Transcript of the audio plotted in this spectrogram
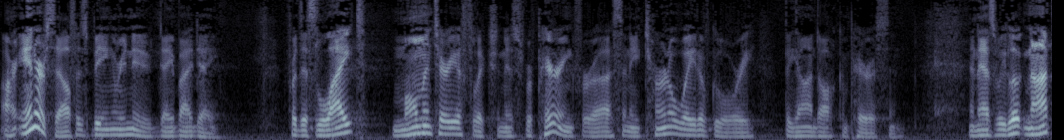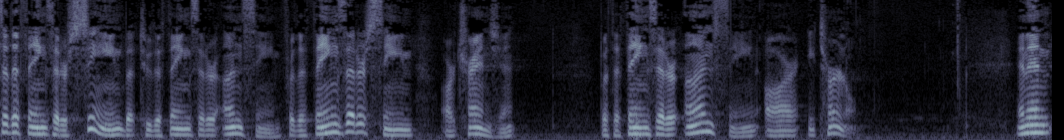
Our inner self is being renewed day by day. For this light, momentary affliction is preparing for us an eternal weight of glory beyond all comparison and as we look not to the things that are seen, but to the things that are unseen. For the things that are seen are transient, but the things that are unseen are eternal. And then,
